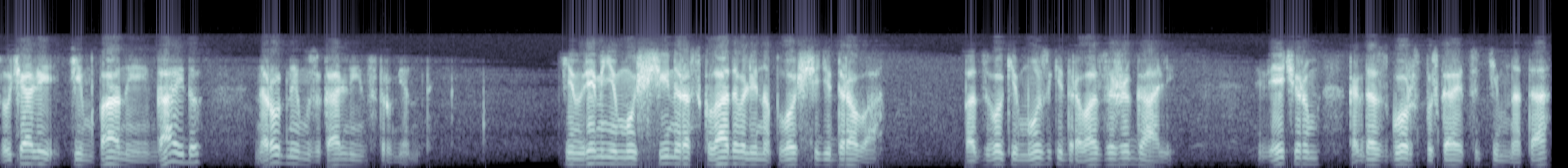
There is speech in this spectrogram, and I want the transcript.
звучали тимпаны и гайдо, народные музыкальные инструменты. Тем временем мужчины раскладывали на площади дрова. Под звуки музыки дрова зажигали. Вечером, когда с гор спускается темнота,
